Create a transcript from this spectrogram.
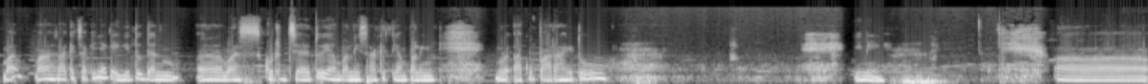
malah sakit-sakitnya kayak gitu. Dan uh, pas kerja itu yang paling sakit yang paling menurut aku parah itu ini uh,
